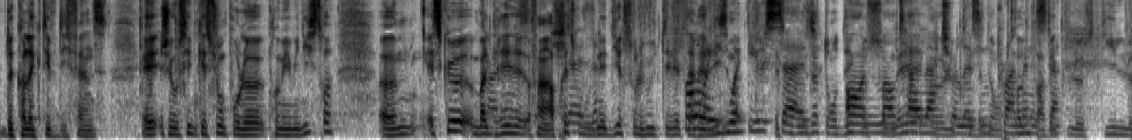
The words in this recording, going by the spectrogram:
de collective defense. Et j'ai aussi une question pour le Premier ministre. Euh, est-ce que malgré, enfin après ce que vous venez de dire sur le multilatéralisme, est-ce que vous attendez qu'au sommet euh, le président Trump, avec le style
